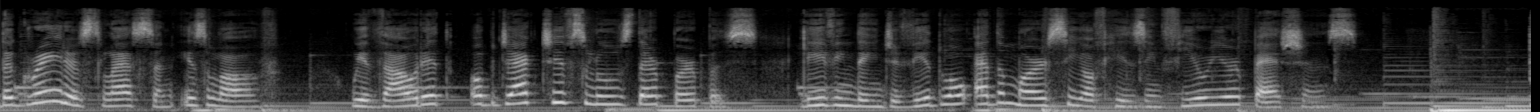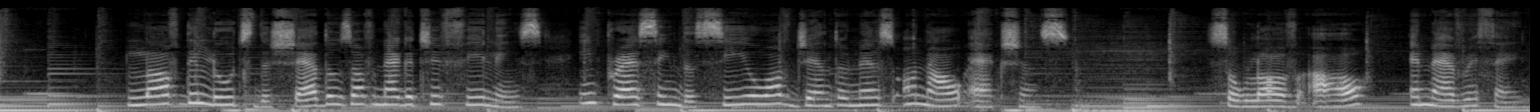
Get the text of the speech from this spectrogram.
The greatest lesson is love. Without it, objectives lose their purpose, leaving the individual at the mercy of his inferior passions. Love dilutes the shadows of negative feelings, impressing the seal of gentleness on all actions. So love all and everything.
